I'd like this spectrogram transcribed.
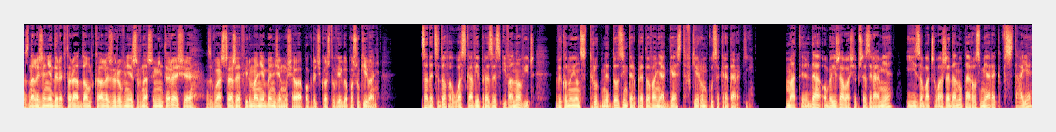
znalezienie dyrektora Dąbka leży również w naszym interesie, zwłaszcza, że firma nie będzie musiała pokryć kosztów jego poszukiwań. Zadecydował łaskawie prezes Iwanowicz, wykonując trudny do zinterpretowania gest w kierunku sekretarki. Matylda obejrzała się przez ramię i zobaczyła, że Danuta Rozmiarek wstaje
